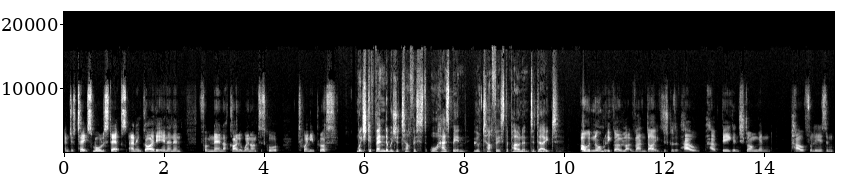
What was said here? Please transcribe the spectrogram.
and just take smaller steps and then guide it in. And then from then, I kind of went on to score 20 plus. Which defender was your toughest or has been your toughest opponent to date? I would normally go like Van Dijk just because of how, how big and strong and powerful he is. And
